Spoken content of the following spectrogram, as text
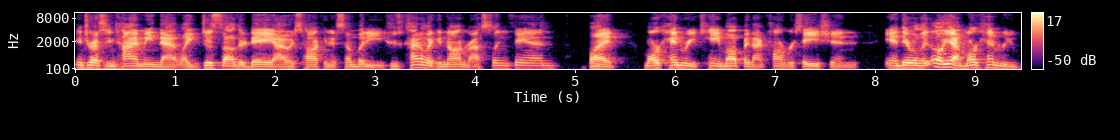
interesting timing that like just the other day I was talking to somebody who's kind of like a non-wrestling fan, but Mark Henry came up in that conversation and they were like, "Oh yeah, Mark Henry,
